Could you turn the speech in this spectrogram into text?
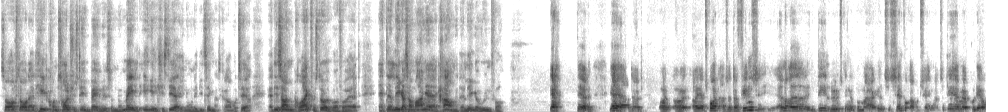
så opstår der et helt kontrolsystem bagved, som normalt ikke eksisterer i nogle af de ting, man skal rapportere. Er det sådan korrekt forstået, hvorfor at, at der ligger så mange af kravene, der ligger udenfor? Ja, det er det. Ja, ja, det, og, og, og jeg tror, at altså, der findes allerede en del løsninger på markedet til selvrapportering. Altså det her med at kunne lave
